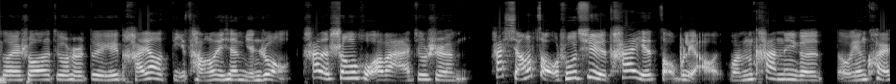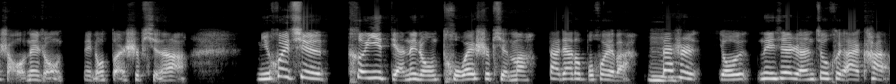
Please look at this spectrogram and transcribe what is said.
所以说，就是对于还要底层的一些民众，他的生活吧，就是。他想走出去，他也走不了。我们看那个抖音、快手那种那种短视频啊，你会去特意点那种土味视频吗？大家都不会吧？但是。有那些人就会爱看，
